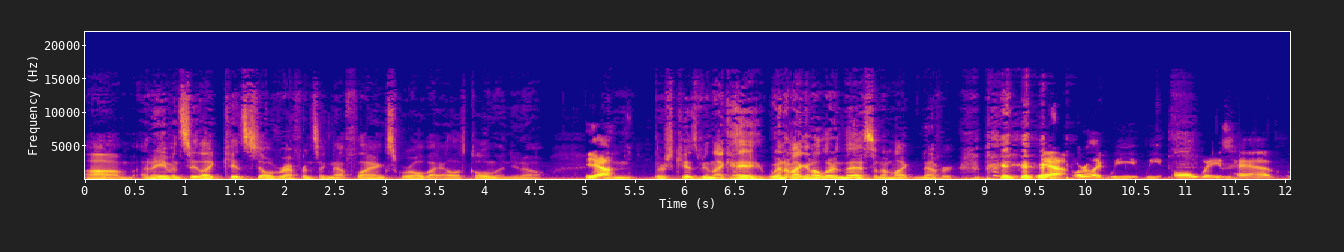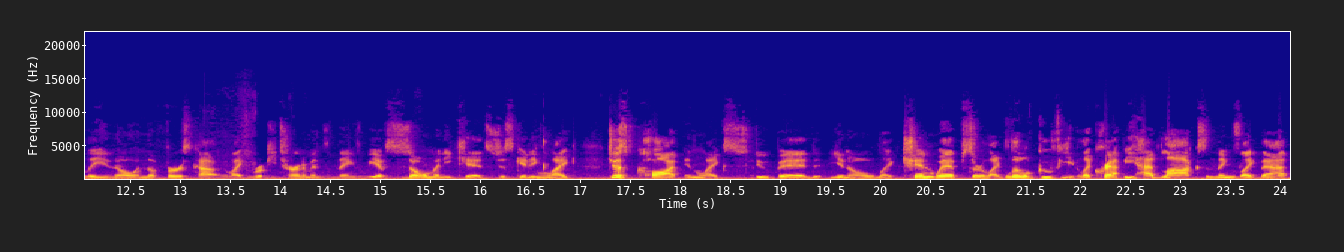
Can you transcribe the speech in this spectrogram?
Um, and I even see like kids still referencing that flying squirrel by Ellis Coleman, you know. Yeah. And there's kids being like, "Hey, when am I going to learn this?" And I'm like, "Never." yeah, or like we we always have, you know, in the first like rookie tournaments and things, we have so many kids just getting like just caught in like stupid, you know, like chin whips or like little goofy, like crappy headlocks and things like that.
